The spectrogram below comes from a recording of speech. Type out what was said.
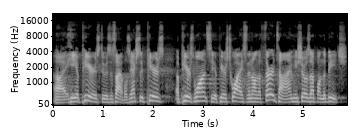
Uh, he appears to his disciples. He actually appears, appears once, he appears twice, and then on the third time, he shows up on the beach.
